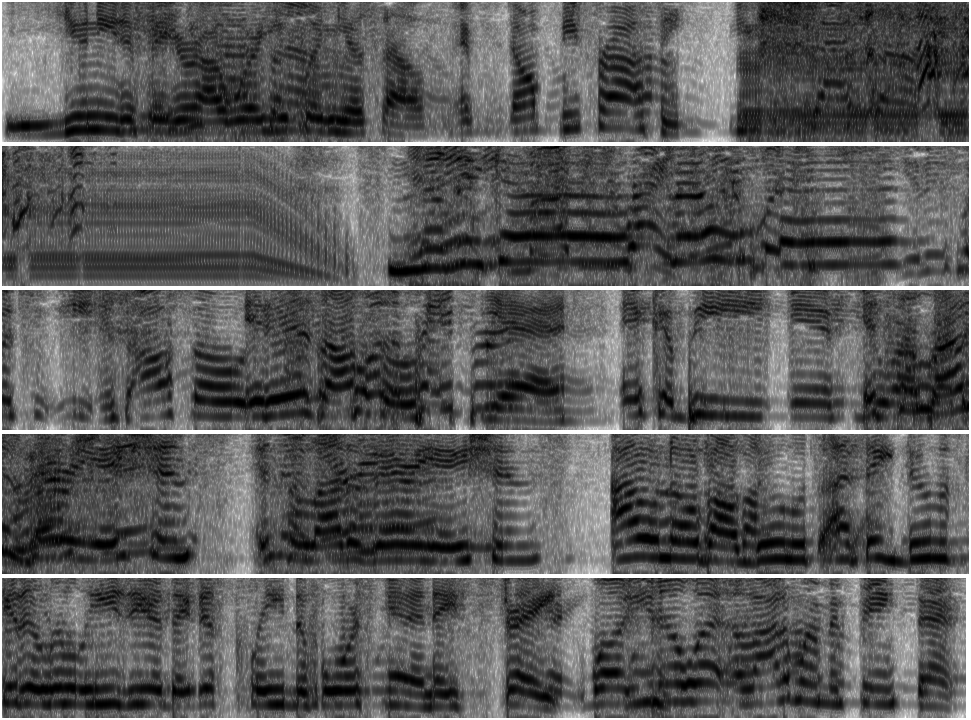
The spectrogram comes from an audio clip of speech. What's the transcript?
you need to figure you out where you're putting yourself. If don't be frothy, you got some. Smell It is, it, Mother, you're right. smell It is what you eat. It is what you eat. It's also It is also, paper. yeah. It could be if you It's a lot of variations. It's a lot of variations. I don't know about dudes. I think dudes get it a little easier. They just clean the foreskin and they straight. Well, you know what? A lot of women think that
